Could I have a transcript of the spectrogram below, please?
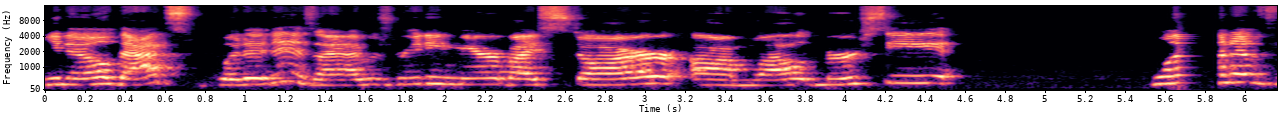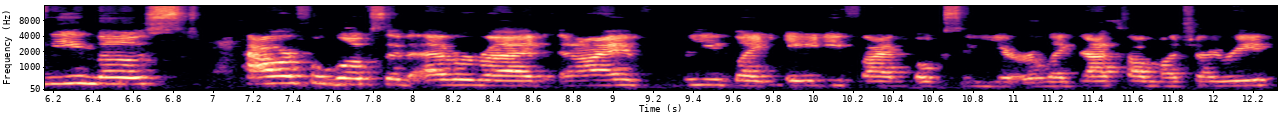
You know, that's what it is. I, I was reading Mirabai Starr, um, Wild Mercy, one of the most powerful books I've ever read. And I read like 85 books a year. Like, that's how much I read.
